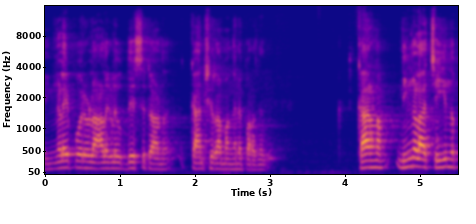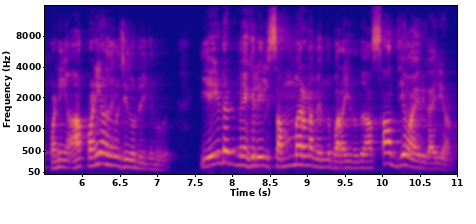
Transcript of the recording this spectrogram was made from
നിങ്ങളെപ്പോലുള്ള ആളുകളെ ഉദ്ദേശിച്ചിട്ടാണ് കാൻഷിറാം അങ്ങനെ പറഞ്ഞത്. കാരണം നിങ്ങൾ ആ ചെയ്യുന്ന പണി ആ പണിയാണ് നിങ്ങൾ ചെയ്തുകൊണ്ടിരിക്കുന്നത്. എയ്ഡഡ് മേഖലയിൽ സംവരണം എന്ന് പറയുന്നത് അസാധ്യമായൊരു കാര്യമാണ്.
